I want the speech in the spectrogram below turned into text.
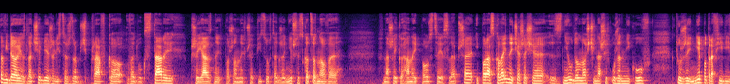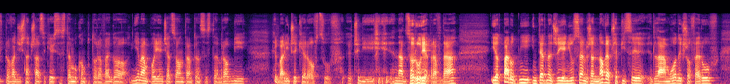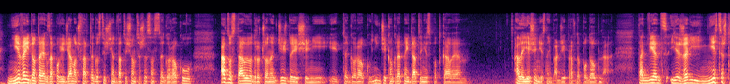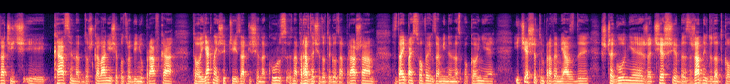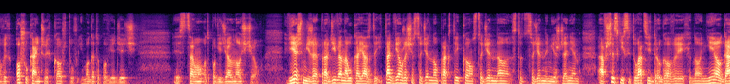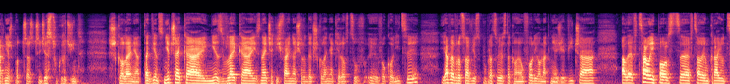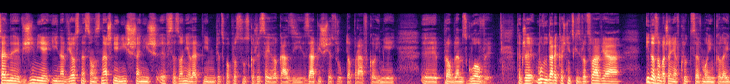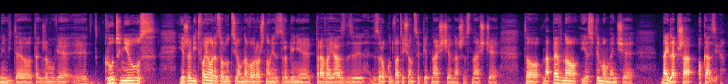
To wideo jest dla Ciebie, jeżeli chcesz zrobić prawko według starych, przyjaznych, porządnych przepisów, także nie wszystko co nowe w naszej kochanej Polsce jest lepsze i po raz kolejny cieszę się z nieudolności naszych urzędników, którzy nie potrafili wprowadzić na czas jakiegoś systemu komputerowego. Nie mam pojęcia co on tam ten system robi. Chyba liczy kierowców, czyli nadzoruje, prawda? I od paru dni internet żyje newsem, że nowe przepisy dla młodych szoferów nie wejdą tak jak zapowiedziano 4 stycznia 2016 roku, a zostały odroczone gdzieś do jesieni tego roku. Nigdzie konkretnej daty nie spotkałem, ale jesień jest najbardziej prawdopodobna. Tak więc, jeżeli nie chcesz tracić y, kasy na doszkalanie się po zrobieniu prawka, to jak najszybciej zapisz się na kurs, naprawdę Cię do tego zapraszam. Zdaj państwowe egzaminy na spokojnie i ciesz się tym prawem jazdy, szczególnie, że ciesz się bez żadnych dodatkowych, oszukańczych kosztów i mogę to powiedzieć y, z całą odpowiedzialnością. Wierz mi, że prawdziwa nauka jazdy i tak wiąże się z codzienną praktyką, z, codzienno, z codziennym jeżdżeniem, a wszystkich sytuacji drogowych no, nie ogarniesz podczas 30 godzin szkolenia. Tak więc nie czekaj, nie zwlekaj, znajdź jakiś fajny ośrodek szkolenia kierowców y, w okolicy. Ja we Wrocławiu współpracuję z taką euforią na Kniaziewicza, ale w całej Polsce, w całym kraju ceny w zimie i na wiosnę są znacznie niższe niż w sezonie letnim, więc po prostu skorzystaj z okazji, zapisz się, zrób to prawko i miej y, problem z głowy. Także mówił Darek Kraśnicki z Wrocławia i do zobaczenia wkrótce w moim kolejnym wideo. Także mówię, y, good news. Jeżeli Twoją rezolucją noworoczną jest zrobienie prawa jazdy z roku 2015 na 16, to na pewno jest w tym momencie najlepsza okazja.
